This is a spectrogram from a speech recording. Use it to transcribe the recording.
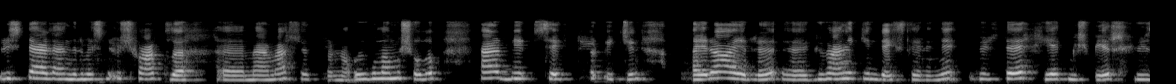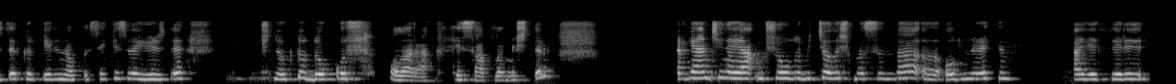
Risk değerlendirmesini üç farklı e, mermer sektörüne uygulamış olup her bir sektör için ayrı ayrı e, güvenlik indekslerini yüzde 71, yüzde 47.8 ve yüzde 5.9 olarak hesaplamıştır. Ergençine yapmış olduğu bir çalışmasında e, odun üretim faaliyetleri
